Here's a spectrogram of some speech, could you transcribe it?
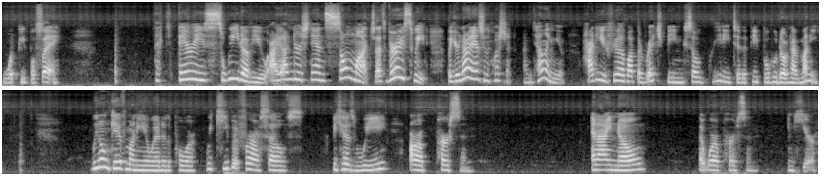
what people say. That's very sweet of you. I understand so much. That's very sweet. But you're not answering the question. I'm telling you. How do you feel about the rich being so greedy to the people who don't have money? We don't give money away to the poor. We keep it for ourselves because we are a person. And I know that we're a person in here.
